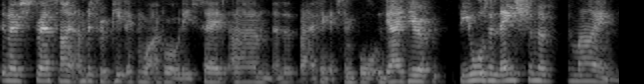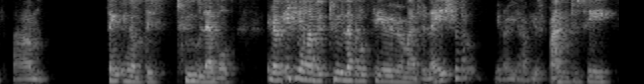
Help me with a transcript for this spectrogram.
you know stress. I, am just repeating what I've already said, um, and but I think it's important. The idea of the ordination of mind. Um, thinking of this two level. You know, if you have a two level theory of imagination, you know, you have your fantasy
